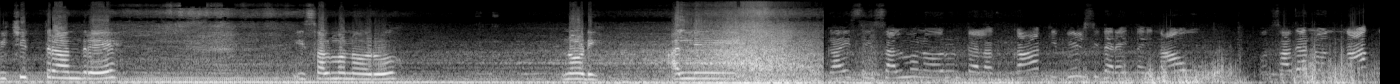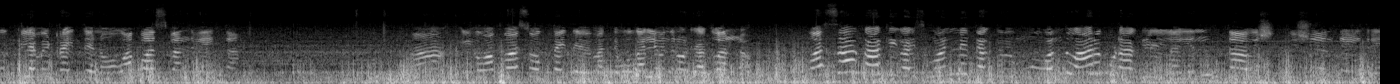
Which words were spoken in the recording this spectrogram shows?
ವಿಚಿತ್ರ ಅಂದ್ರೆ ಈ ಸಲ್ಮಾನ್ ಅವರು. ನೋಡಿ, ಅಲ್ಲಿ ಗೈಸ್ ಈ ಸಲ್ಮಾನ್ ಅವರು ಉಂಟಲ್ಲ, ಕಾಕಿ ಬೀಳ್ಸಿದ್ದಾರೆ ಆಯ್ತಾ? ನಾವು ಒಂದು ಸಾಧಾರಣ ಒಂದು ನಾಲ್ಕು ಕಿಲೋಮೀಟರ್ ಐತೇನೋ ವಾಪಸ್ ಬಂದ್ವಿ ಆಯ್ತಾ? ಈಗ ವಾಪಸ್ ಹೋಗ್ತಾ ಇದ್ದೇವೆ, ಮತ್ತೆ ಹೋಗಿ ಅಲ್ಲಿ ಒಂದು ನೋಡಿ ಅದು ಅಲ್ಲ. ಹೊಸ ಕಾಕಿ ಗೈಸ್ ಮೊನ್ನೆ ತೆಗೆದು ಒಂದು ವಾರ ಕೂಡ ಆಗ್ಲಿಲ್ಲ. ಎಂತ ವಿಷ ವಿಷಯ ಅಂತ ಹೇಳಿದ್ರೆ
